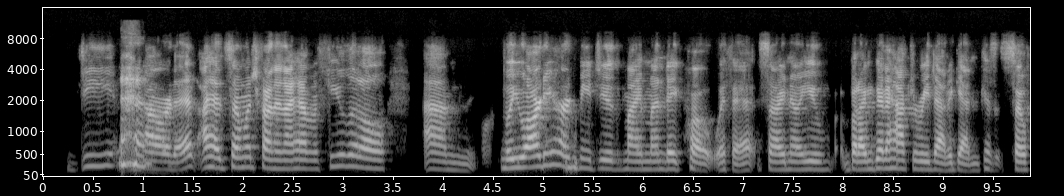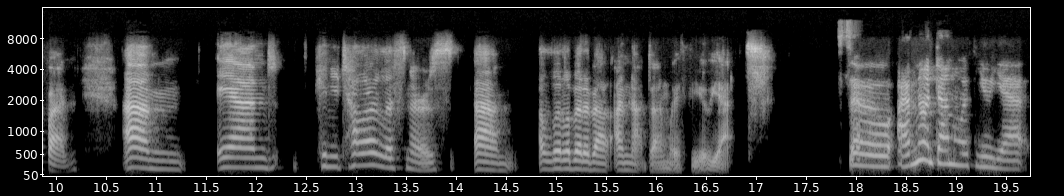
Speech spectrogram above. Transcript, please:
devoured it. I had so much fun, and I have a few little. Um, well, you already heard me do my Monday quote with it, so I know you. But I'm going to have to read that again because it's so fun. Um, and can you tell our listeners um, a little bit about "I'm Not Done with You Yet"? So I'm not done with you yet.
